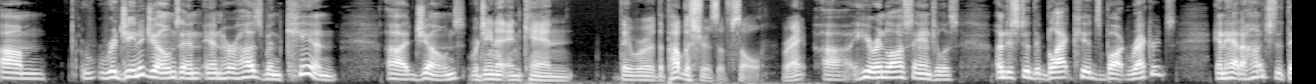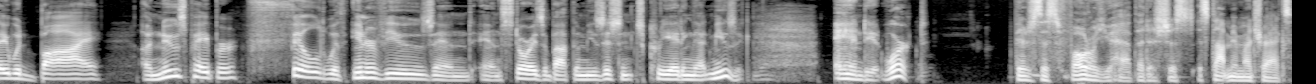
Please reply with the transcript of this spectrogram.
Um, Regina Jones and and her husband Ken uh, Jones Regina and Ken, they were the publishers of Soul, right? uh, here in Los Angeles understood that black kids bought records and had a hunch that they would buy a newspaper filled with interviews and, and stories about the musicians creating that music. And it worked. There's this photo you have that is just it stopped me in my tracks.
